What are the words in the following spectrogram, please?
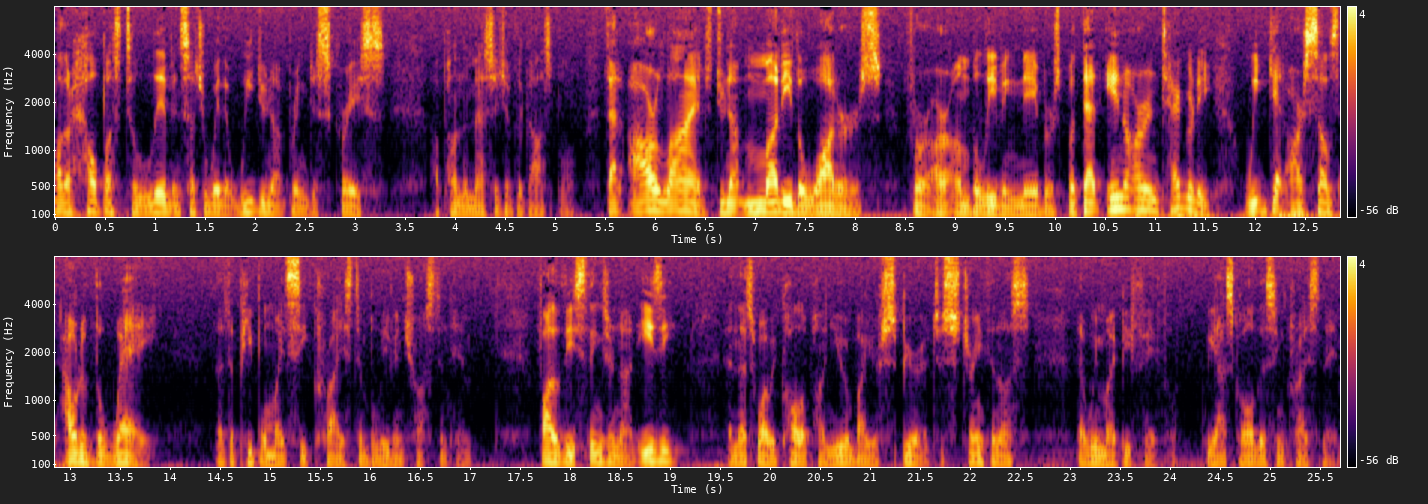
Father, help us to live in such a way that we do not bring disgrace upon the message of the gospel, that our lives do not muddy the waters for our unbelieving neighbors, but that in our integrity we get ourselves out of the way that the people might see Christ and believe and trust in him. Father, these things are not easy, and that's why we call upon you and by your Spirit to strengthen us that we might be faithful. We ask all this in Christ's name.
